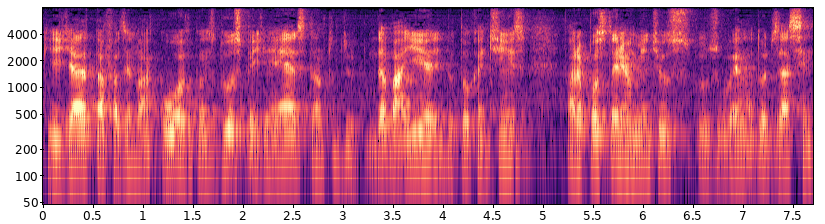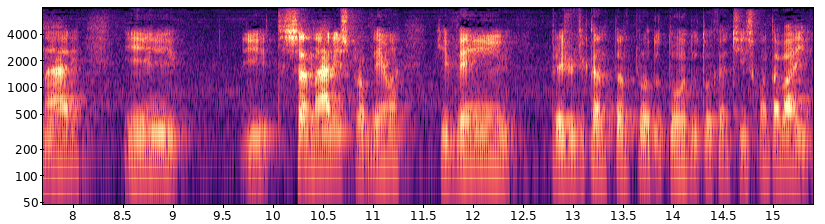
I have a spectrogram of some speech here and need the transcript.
que já está fazendo um acordo com as duas PGS, tanto do, da Bahia e do Tocantins, para posteriormente os, os governadores assinarem e, e sanarem esse problema que vem prejudicando tanto o produtor do Tocantins quanto a Bahia.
